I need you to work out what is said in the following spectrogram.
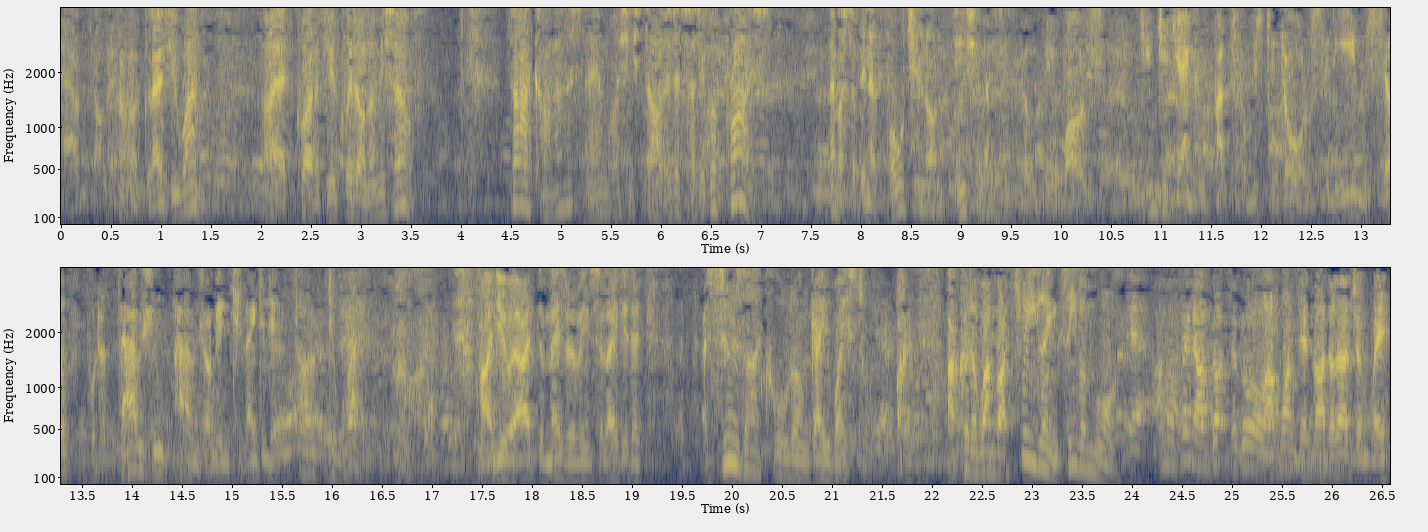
pounds on it. Oh, glad you won. I had quite a few quid on her myself. So I can't understand why she started at such a good price. There must have been a fortune on insulated. Oh, there was. Ginger Jack who puts for Mr. Dawes said he himself put a thousand pounds on insulated at five to one. I knew I had the measure of insulated. As, as soon as I called on Gay Wastrel, I could have won by three lengths, even more. Yeah, I'm afraid I've got to go. I'm wanted rather urgently.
